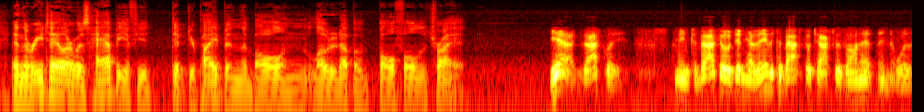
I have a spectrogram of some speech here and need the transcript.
and the retailer was happy if you dipped your pipe in the bowl and loaded up a bowl full to try it. Yeah, exactly. I mean, tobacco didn't have any of the tobacco taxes on it, and it was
